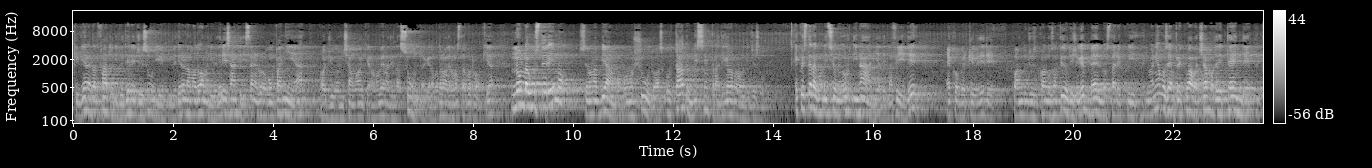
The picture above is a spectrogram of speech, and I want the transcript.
che viene dal fatto di vedere Gesù, di, di, vedere la Madonna, di vedere i santi, di stare in loro compagnia, oggi cominciamo anche la novena dell'Assunta, che è la patrona della nostra parrocchia, non la gusteremo se non abbiamo conosciuto, ascoltato e messo in pratica la parola di Gesù. E questa è la condizione ordinaria della fede, ecco perché vedete quando, Gesù, quando San Pietro dice che è bello stare qui, rimaniamo sempre qua, facciamo delle tende,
